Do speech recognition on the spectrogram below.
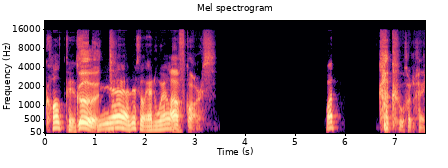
cultist. Good. Yeah, this will end well. Of course. What? Kakurai.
